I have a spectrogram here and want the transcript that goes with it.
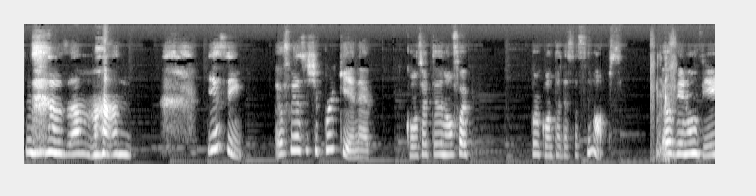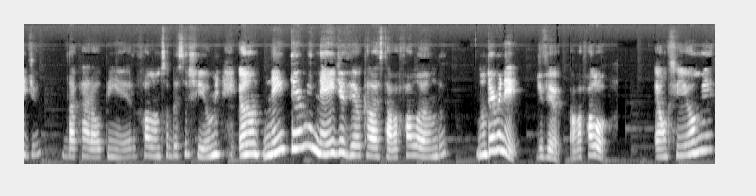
Deus amado. E assim, eu fui assistir por quê, né? Com certeza não foi por conta dessa sinopse. Eu vi num vídeo da Carol Pinheiro falando sobre esse filme. Eu não- nem terminei de ver o que ela estava falando. Não terminei de ver. Ela falou: é um filme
